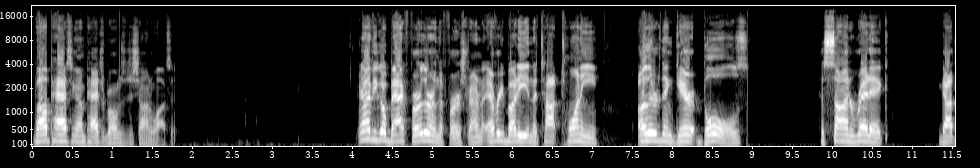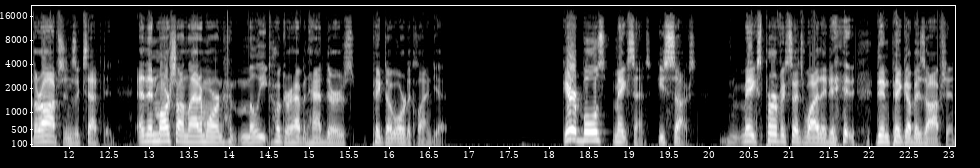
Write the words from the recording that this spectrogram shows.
while passing on Patrick Mahomes and Deshaun Watson. Now, if you go back further in the first round, everybody in the top 20 other than Garett Bolles, Haason Reddick got their options accepted. And then Marshon Lattimore and Malik Hooker haven't had theirs picked up or declined yet. Garett Bolles makes sense. He sucks. Makes perfect sense why they did, didn't pick up his option.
